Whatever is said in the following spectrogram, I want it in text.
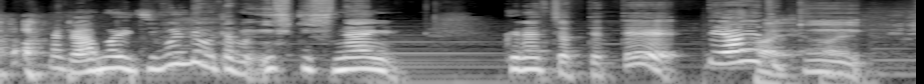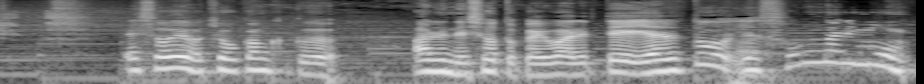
なんかあんまり自分でも多分意識しないくなっちゃってて、で、ある時、はいはい。えそういえば共感覚あるんでしょとか言われて、やると、はい。い、や、そんなにもう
